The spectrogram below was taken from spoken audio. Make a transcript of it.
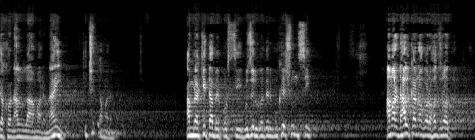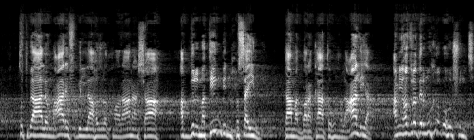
যখন আল্লাহ আমার নাই, কিছুই আমার নাই। আমরা কিতাবে পড়ছি, বুজুর্গদের মুখে শুনছি। আমার ঢালকানগর হজরত কুতবে আলম আরিফ বিল্লাহ হজরত মৌলানা শাহ আব্দুল মতিন বিন হুসাইন, দামাত বারাকাত আলিয়া। আমি হজরতের মুখে বহু শুনছি।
